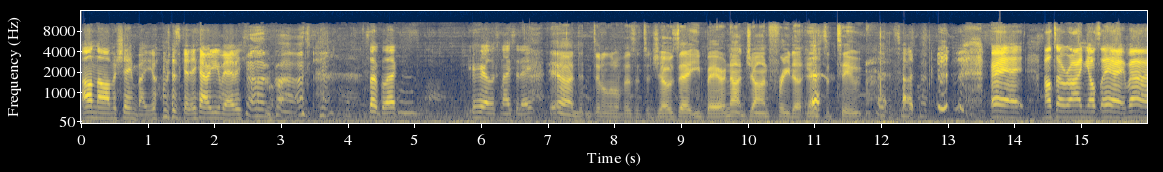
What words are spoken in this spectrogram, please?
Oh no, I'm ashamed by you. I'm just kidding. How are you, baby? I'm fine. What's up, Gleck? Your hair looks nice today. Yeah, I did, did a little visit to Jose Eber, not John Frieda Institute. Alright, I'll tell Ryan, y'all say hey, bye.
